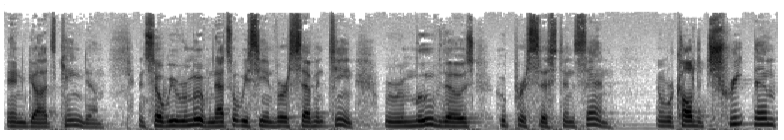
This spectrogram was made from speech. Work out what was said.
in God's kingdom. And so we remove, and that's what we see in verse 17. We remove those who persist in sin. And we're called to treat them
